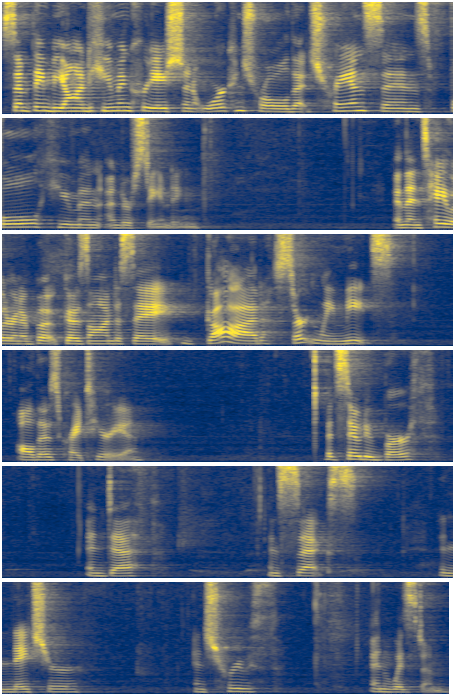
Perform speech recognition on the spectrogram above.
something beyond human creation or control that transcends full human understanding. And then Taylor, in her book, goes on to say God certainly meets all those criteria. But so do birth and death and sex and nature and truth and wisdom.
